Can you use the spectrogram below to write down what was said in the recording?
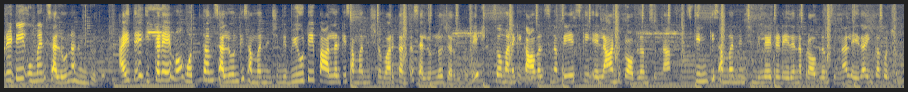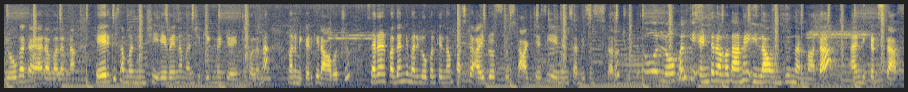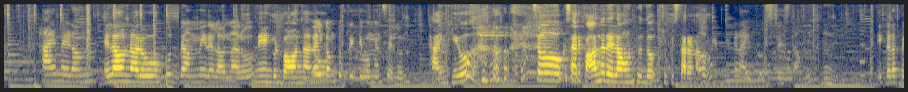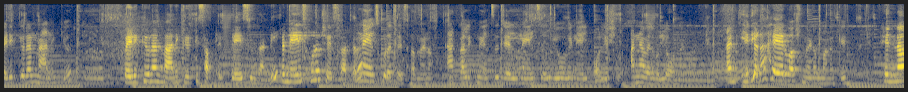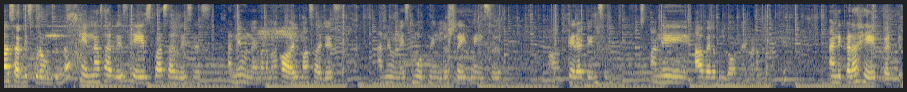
ప్రిటీ ఉమెన్ సలూన్ అని ఉంటుంది. అయితే ఇక్కడేమో మొత్తం సలూన్కి సంబంధించింది బ్యూటీ పార్లర్కి సంబంధించిన వర్క్ అంతా సెలూన్లో జరుగుతుంది. సో మనకి కావాల్సిన ఫేస్కి ఎలాంటి ప్రాబ్లమ్స్ ఉన్నా స్కిన్కి సంబంధించి రిలేటెడ్ ఏదైనా ప్రాబ్లమ్స్ ఉన్నా లేదా ఇంకా కొంచెం గ్లోగా తయారవ్వాలన్నా హెయిర్కి సంబంధించి ఏవైనా మంచి ట్రీట్మెంట్ చేయించుకోవాలన్నా మనం ఇక్కడికి రావచ్చు. సరే పదండి మరి లోపలికి వెళ్దాం. ఫస్ట్ ఐబ్రోస్తో స్టార్ట్ చేసి ఏమేమి సర్వీసెస్ ఇస్తారో చూద్దాం. సో లోపలికి ఎంటర్ అవ్వగానే ఇలా ఉంటుందన్నమాట. అండ్ ఇక్కడ స్టాఫ్ హాయ్ మేడం ఎలా ఉన్నారు? గుడ్ మ్యామ్ మీరు ఎలా ఉన్నారు? నేను కూడా బాగున్నాను. Welcome to pretty women salon thank you so ఒకసారి పార్లర్ ఎలా ఉంటుందో చూపిస్తారా నాకు? ఇక్కడ ఐబ్రోస్ చేస్తాము. ఇక్కడ pedicure and manicure pedicure and మానిక్యూర్కి separate place ఉందండి. ఇక్కడ నెయిల్స్ కూడా చేస్తారు కదా? నెయిల్స్ కూడా చేస్తాం madam acrylic nails gel nails UV nail polish అన్ని అవైలబుల్లో ఉన్నాయి మనకి. అండ్ ఇక్కడ హెయిర్ వాష్ మేడం మనకి. హెన్నా సర్వీస్ కూడా ఉంటుందా? Henna service hair spa services అన్నీ ఉన్నాయి మేడం. మనకు ఆయిల్ మసాజెస్ అన్నీ ఉన్నాయి. స్మూత్నింగ్లు స్ట్రైట్నింగ్స్ కెరటిన్స్ అన్నీ అవైలబుల్గా ఉన్నాయి మేడం మనకి. అండ్ ఇక్కడ హెయిర్ కట్.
